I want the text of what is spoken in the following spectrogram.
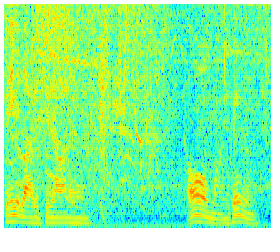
daylight beat out of him. Oh my goodness.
